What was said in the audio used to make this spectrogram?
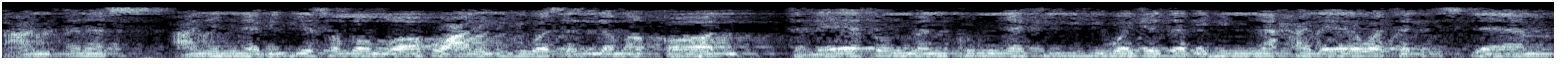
عن أنس عن النبي صلى الله عليه وسلم قال ثلاث من كن فيه وجد بهن حلاوة الإسلام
